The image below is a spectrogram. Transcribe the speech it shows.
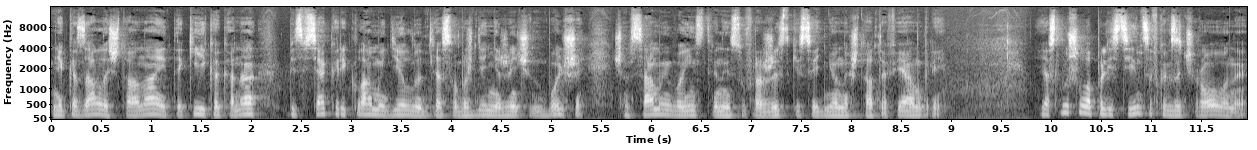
Мне казалось, что она и такие, как она, без всякой рекламы делают для освобождения женщин больше, чем самые воинственные суфражистки Соединенных Штатов и Англии. Я слушала палестинцев как зачарованные,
